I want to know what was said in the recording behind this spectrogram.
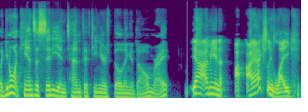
Like you don't want Kansas City in 10, 15 years building a dome, right? Yeah, I mean, I, I actually like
